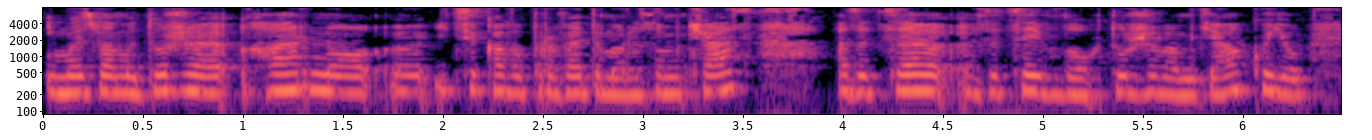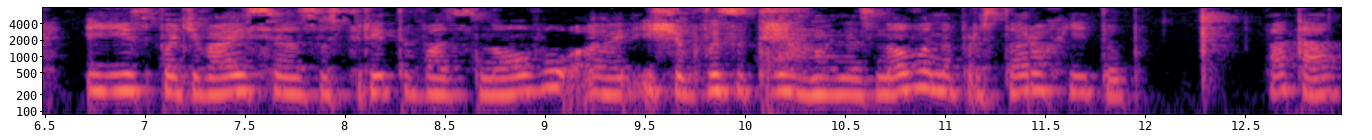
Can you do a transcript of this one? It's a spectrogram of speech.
І ми з вами дуже гарно е, і цікаво проведемо разом час. А за це за цей влог дуже вам дякую. І сподіваюся зустріти вас знову, е, і щоб ви зустріли мене знову на просторах YouTube. Пока!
